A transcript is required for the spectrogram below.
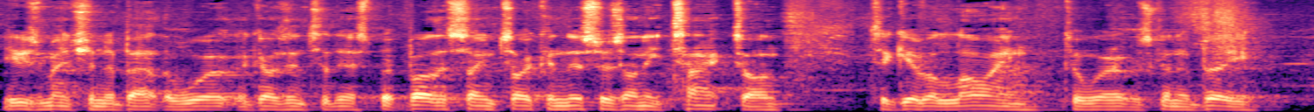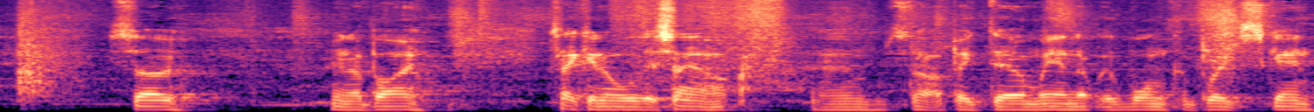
he was mentioning about the work that goes into this. But by the same token, this was only tacked on to give a line to where it was going to be. So, you know, by taking all this out, um, it's not a big deal, and we end up with one complete skin.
